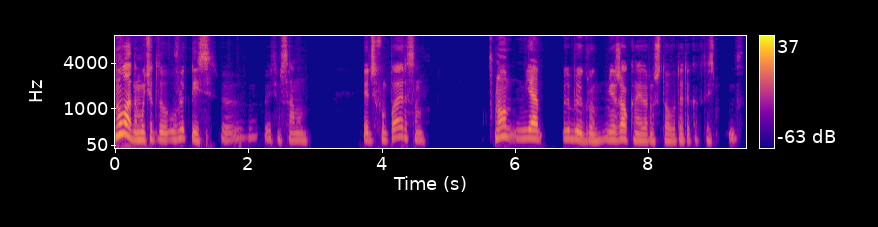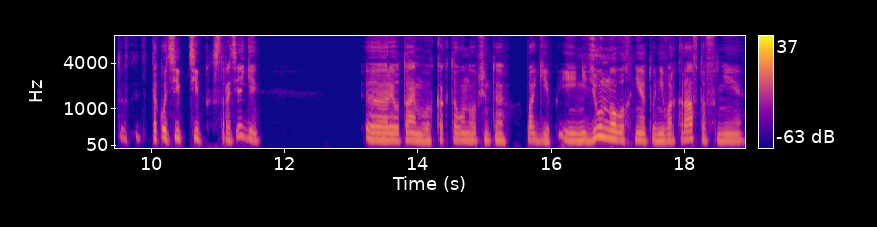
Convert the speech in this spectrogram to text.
Ну ладно, мы что-то увлеклись э, этим самым Age of Empires. Но я люблю игру. Мне жалко, наверное, что вот это как-то такой тип, тип стратегии э, real-time-овых, как-то он, в общем-то, погиб. И ни Dune новых нету, ни Warcraft-ов, ни...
